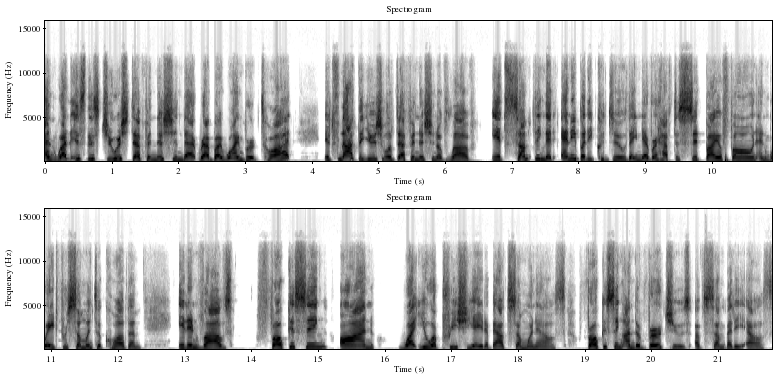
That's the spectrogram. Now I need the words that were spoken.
And what is this Jewish definition that Rabbi Weinberg taught? It's not the usual definition of love. It's something that anybody could do. They never have to sit by a phone and wait for someone to call them. It involves focusing on what you appreciate about someone else, focusing on the virtues of somebody else.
